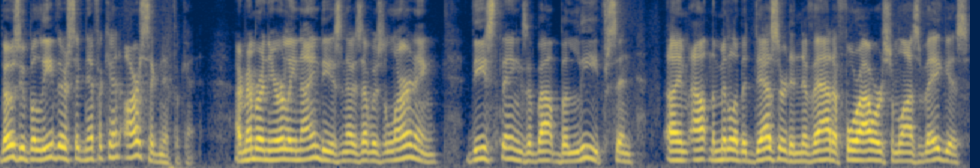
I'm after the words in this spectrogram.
Those who believe they're significant are significant. I remember in the early 90s, and as I was learning these things about beliefs, and I'm out in the middle of the desert in Nevada, four hours from Las Vegas,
